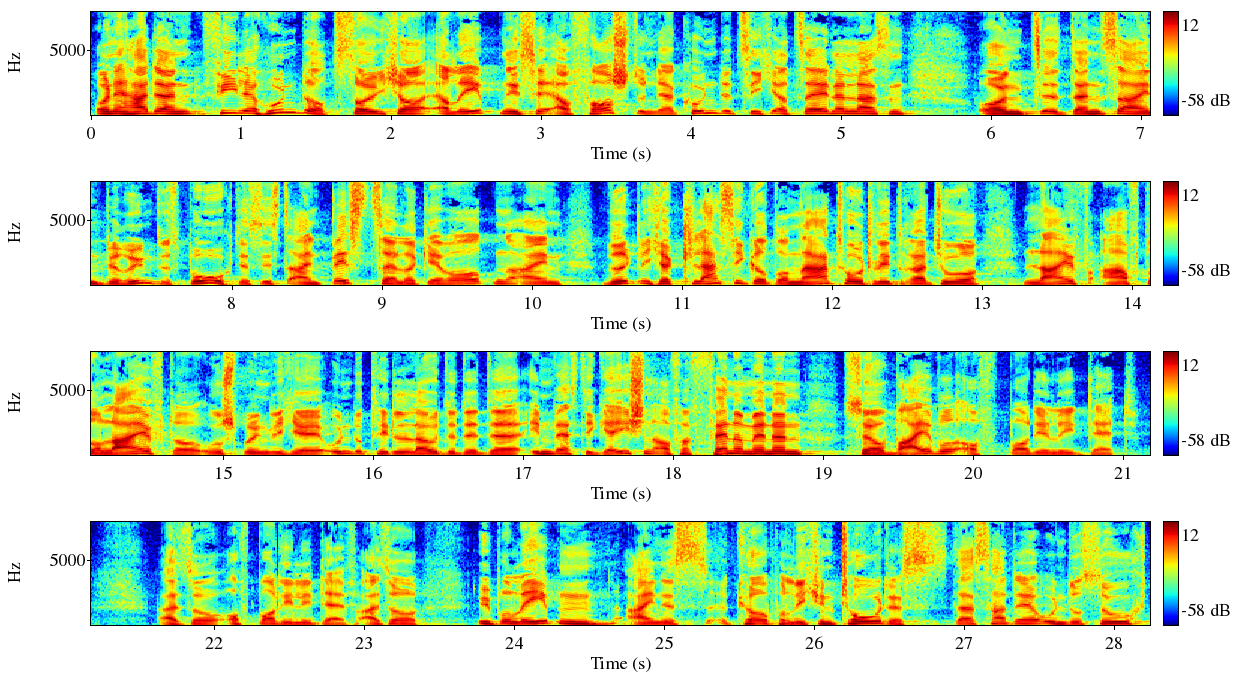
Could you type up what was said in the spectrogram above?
Und er hat dann viele hundert solcher Erlebnisse erforscht und erkundet, sich erzählen lassen. Und äh, dann sein berühmtes Buch, das ist ein Bestseller geworden, ein wirklicher Klassiker der Nahtodliteratur, Life After Life. Der ursprüngliche Untertitel lautete The Investigation of a Phenomenon, Survival of Bodily Death. Also of Bodily Death, also Überleben eines körperlichen Todes. Das hat er untersucht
